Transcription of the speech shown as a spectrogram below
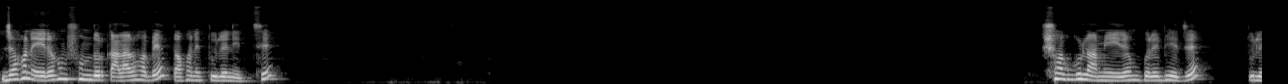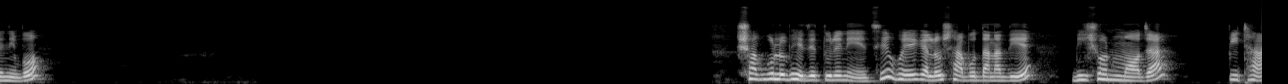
যখন এরকম সুন্দর কালার হবে, তখনই তুলে নিচ্ছে। সবগুলো আমি এরকম করে ভেজে তুলে নিব। সবগুলো ভেজে তুলে নিয়েছি। হয়ে গেল সাবুদানা দিয়ে ভীষণ মজার পিঠা।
